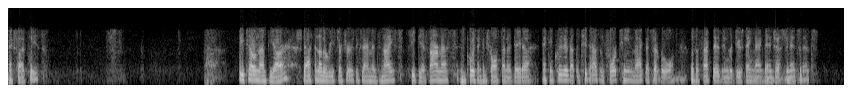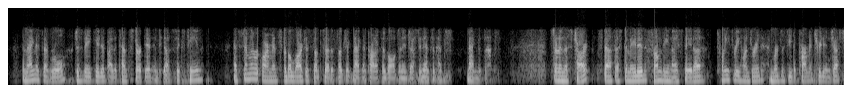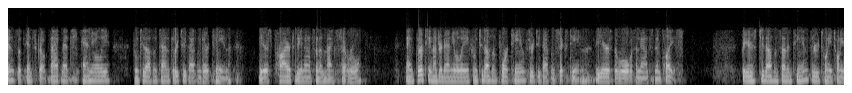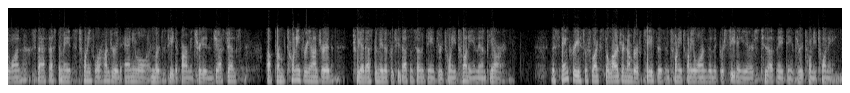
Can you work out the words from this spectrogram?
Next slide, please. Detailed in NPR, staff and other researchers examined NEISS, CPS RMS, and Poison Control Center data and concluded that the 2014 magnet set rule was effective in reducing magnet ingestion incidents. The magnet set rule, which was vacated by the 10th Circuit in 2016, had similar requirements for the largest subset of subject magnet products involved in ingestion incidents, magnet sets. Shown in this chart, staff estimated from the NEISS data 2,300 emergency department treated ingestions of in-scope magnets annually from 2010 through 2013, years prior to the announcement of magnet set rule, and 1,300 annually from 2014 through 2016, the years the rule was announced in place. For years 2017 through 2021, staff estimates 2,400 annual emergency department treated ingestions, up from 2,300, which we had estimated for 2017 through 2020 in the NPR. This increase reflects the larger number of cases in 2021 than the preceding years, 2018 through 2020.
